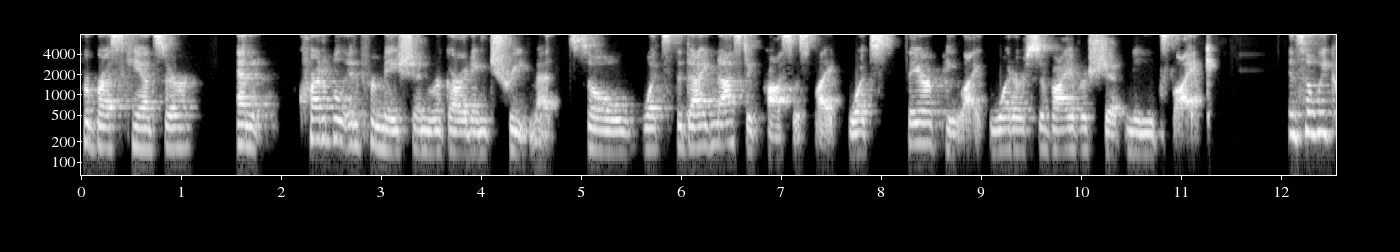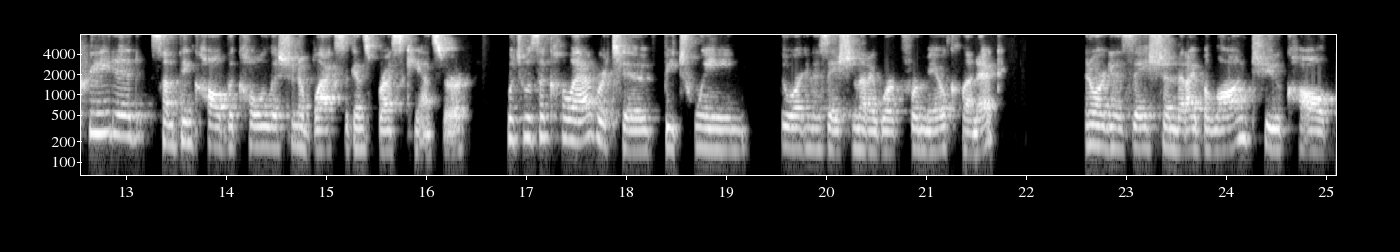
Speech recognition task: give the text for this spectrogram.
for breast cancer and credible information regarding treatment. So, what's the diagnostic process like? What's therapy like? What are survivorship needs like? And so we created something called the Coalition of Blacks Against Breast Cancer, which was a collaborative between the organization that I work for, Mayo Clinic, an organization that I belong to called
